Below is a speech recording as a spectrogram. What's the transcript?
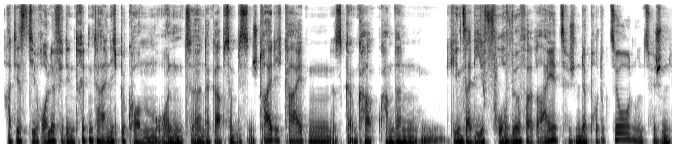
hat jetzt die Rolle für den dritten Teil nicht bekommen. Und äh, da gab es so ein bisschen Streitigkeiten. Es kam, kam dann gegenseitige Vorwürferei zwischen der Produktion und zwischen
